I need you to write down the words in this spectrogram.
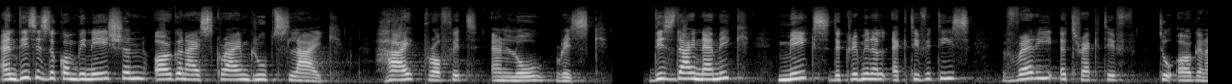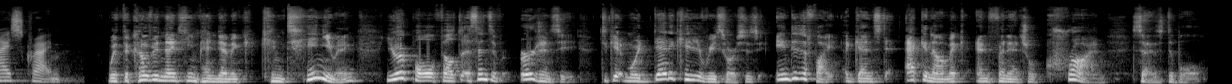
And this is the combination organized crime groups like high profit and low risk. This dynamic makes the criminal activities very attractive to organized crime. With the COVID 19 pandemic continuing, Europol felt a sense of urgency to get more dedicated resources into the fight against economic and financial crime, says De Bolle.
